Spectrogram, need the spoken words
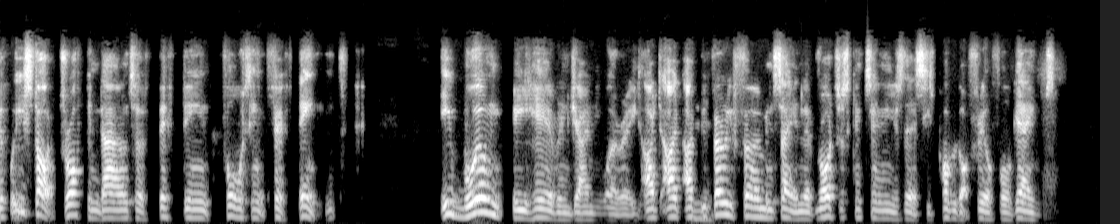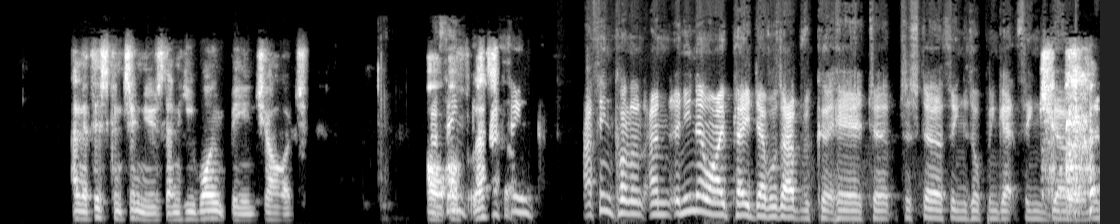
if we start dropping down to 15th, 14th, 15th, he won't be here in January. I'd, I'd, I'd be very firm in saying that Rodgers continues this. He's probably got three or four games. And if this continues, then he won't be in charge of, I think, of Leicester. I think I think on an, and, and you know I play devil's advocate here to to stir things up and get things going.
